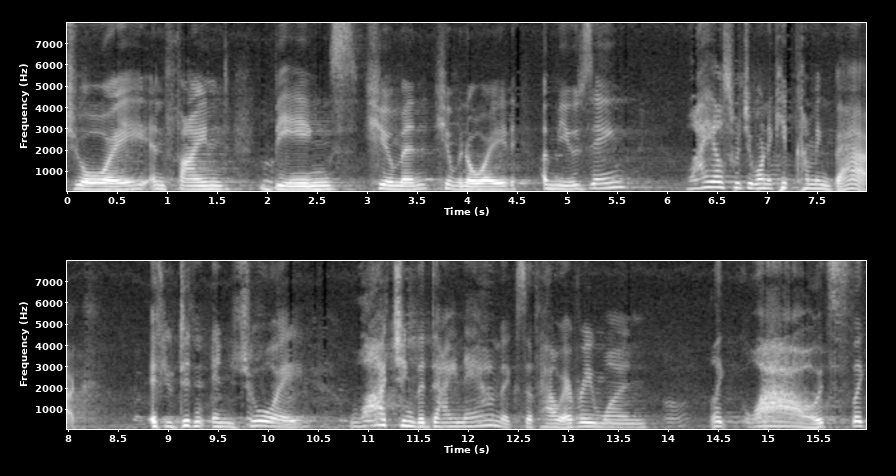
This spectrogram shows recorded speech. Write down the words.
joy and find beings, human, humanoid, amusing? Why else would you want to keep coming back if you didn't enjoy watching the dynamics of how everyone like wow it's like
